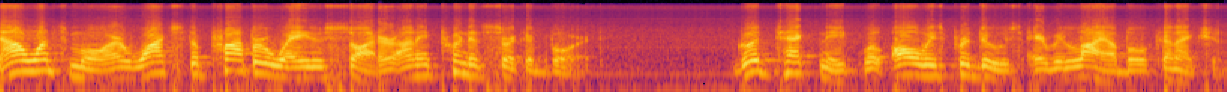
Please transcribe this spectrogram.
Now once more, watch the proper way to solder on a printed circuit board. Good technique will always produce a reliable connection.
